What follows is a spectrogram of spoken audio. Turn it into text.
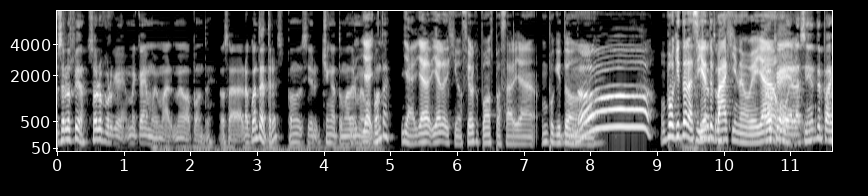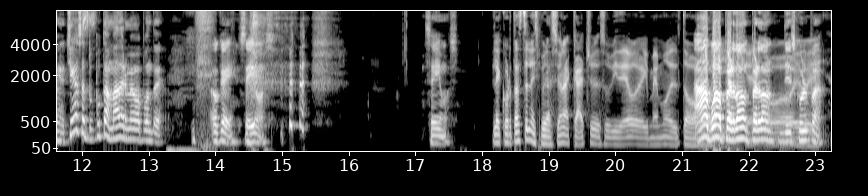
se los pido, solo porque me cae muy mal, Memo Ponte. O sea, la cuenta de tres, podemos decir chinga tu madre, Memo Ya, Ponte. ya, ya, ya lo dijimos. Creo que podemos pasar ya un poquito. ¡No! Un poquito a la siguiente Cierto. página, güey. Ya. ok, a la siguiente página. Chingas a tu puta madre, Memo Ponte. Ok, seguimos. seguimos. Le cortaste la inspiración a Cacho de su video de Memo del Toro. ah, bueno, perdón, perdón. disculpa. güey.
